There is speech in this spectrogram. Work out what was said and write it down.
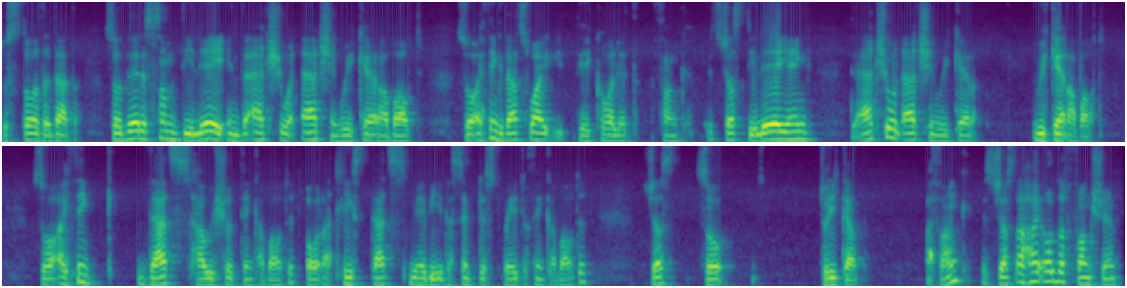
to store the data. So there is some delay in the actual action we care about. So I think that's why they call it thunk. It's just delaying the actual action we care we care about. So I think that's how we should think about it, or at least that's maybe the simplest way to think about it. Just so to recap, a thunk is just a high order function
